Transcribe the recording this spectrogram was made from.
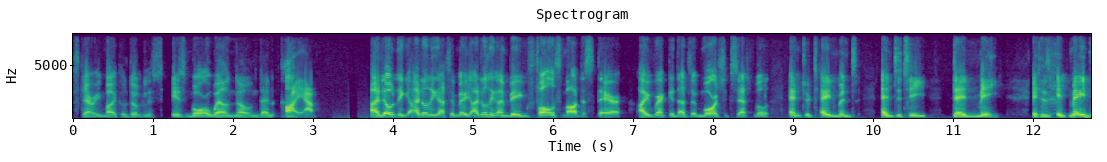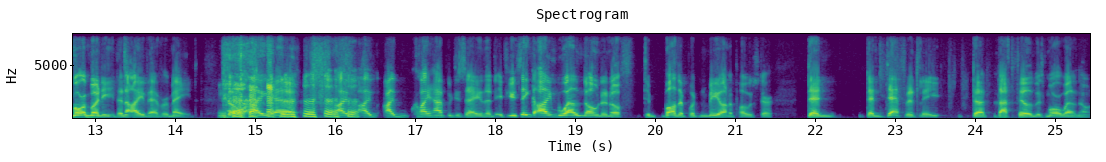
starring Michael Douglas, is more well known than I am. I don't think I don't think that's a major, I don't think I'm being false modest there. I reckon that's a more successful entertainment entity than me. It is it made more money than I've ever made. So I, uh, I, I I'm quite happy to say that if you think I'm well known enough to bother putting me on a poster, then then definitely that that film is more well known.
